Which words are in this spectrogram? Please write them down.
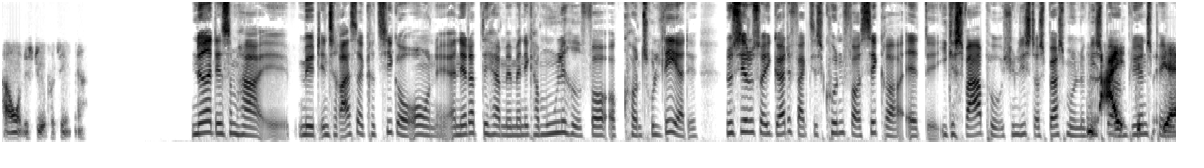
har ordentligt styr på tingene. Noget af det, som har øh, mødt interesse og kritik over årene, er netop det her med, at man ikke har mulighed for at kontrollere det. Nu siger du så, at I gør det faktisk kun for at sikre, at øh, I kan svare på journalisters spørgsmål, når vi spørger om blyantspenge. ja,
